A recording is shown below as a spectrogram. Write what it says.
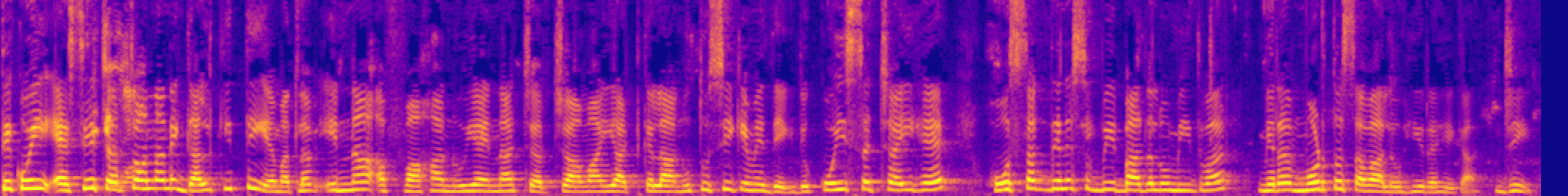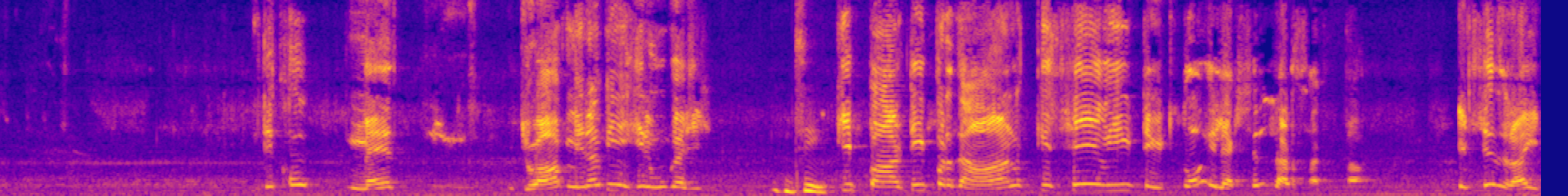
ਤੇ ਕੋਈ ਐਸੀ ਚਰਚਾ ਉਹਨਾਂ ਨੇ ਗੱਲ ਕੀਤੀ ਹੈ? ਮਤਲਬ ਇੰਨਾ ਅਫਵਾਹਾਂ ਨੂੰ ਜਾਂ ਇੰਨਾ ਚਰਚਾਵਾਂ ਜਾਂ ਅਟਕਲਾਂ ਨੂੰ ਤੁਸੀਂ ਕਿਵੇਂ ਦੇਖਦੇ ਹੋ? ਕੋਈ ਸੱਚਾਈ ਹੈ? ਹੋ ਸਕਦੇ ਨੇ ਸੁਖਬੀਰ ਬਾਦਲ ਉਮੀਦਵਾਰ? ਮੇਰਾ ਮੁੜ ਤੋਂ ਸਵਾਲ ਉਹੀ ਰਹੇਗਾ। ਜੀ। ਦੇਖੋ ਮੈਂ ਜਵਾਬ ਮੇਰਾ ਵੀ ਇਹੀ ਰਹੂਗਾ ਜੀ। ਜੀ। ਕਿ ਪਾਰਟੀ ਪ੍ਰਧਾਨ ਕਿਸੇ ਵੀ ਟਿਕਟ ਤੋਂ ਇਲੈਕਸ਼ਨ ਲੜ ਸਕਦਾ। ਇਟਸ ਇਜ਼ ਰਾਈਟ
